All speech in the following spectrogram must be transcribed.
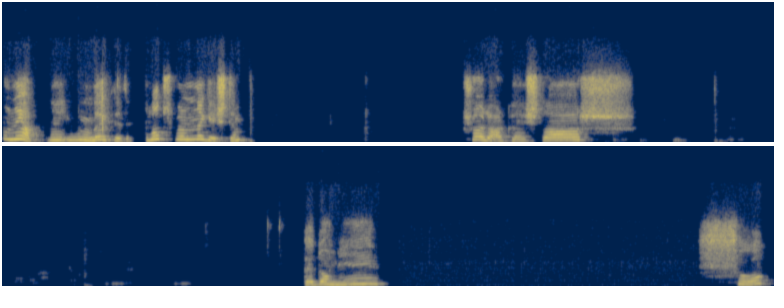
Bunu yap, bunu da ekledik. Blocks bölümüne geçtim. Şöyle arkadaşlar. Pedomin şu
